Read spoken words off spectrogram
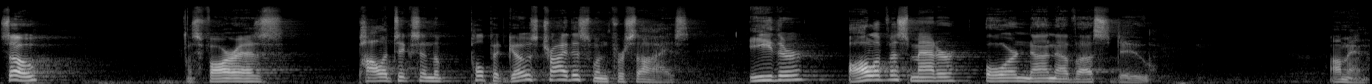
So, as far as politics in the pulpit goes, try this one for size. Either all of us matter or none of us do. Amen.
